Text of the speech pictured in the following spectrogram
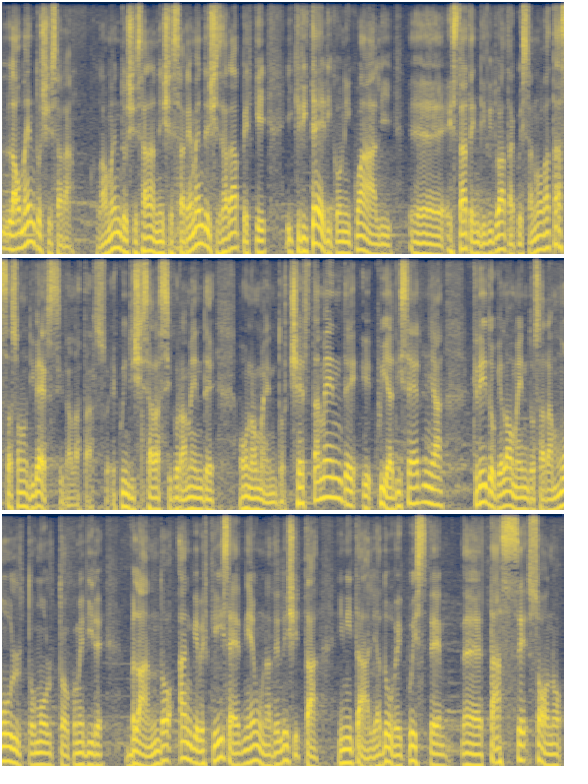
L'aumento ci sarà. L'aumento ci sarà necessariamente ci sarà perché i criteri con i quali eh, è stata individuata questa nuova tassa sono diversi dalla tassa e quindi ci sarà sicuramente un aumento. Certamente eh, qui ad Isernia credo che l'aumento sarà molto molto come dire blando anche perché Isernia è una delle città in Italia dove queste eh, tasse sono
